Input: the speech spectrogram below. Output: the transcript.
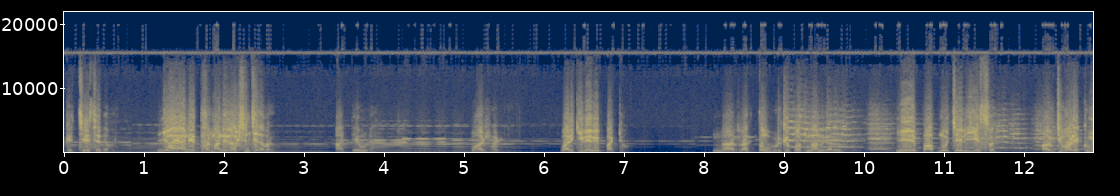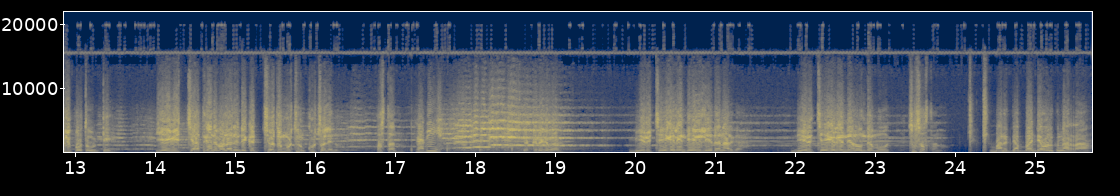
ఇక చేసేదెవరు? న్యాయాన్ని ధర్మాన్ని రక్షించేదెవరు? ఆ దేవుడా? వాడు రాడు. వాడికి ఇవేమీ పట్టావు. నా రక్తం ఉడికిపోతుంది నాన్నగారు. ఏ పాపము చేయని ఈశ్వర్. అవిటి వాడే కుమిలిపోతూ ఉంటే ఏమీ చేతగానే వాళ్ళని ఇక్కడ చేతులు ముడుచుకుని కూర్చోలేను. వస్తాను. రవి. ఎక్కడికి రా? మీరు చేయగలిగింది ఏమీ లేదన్నారుగా నేను చేయగలిగింది ఏమైనా ఉందేమో చూసొస్తాను. మన దెబ్బ అంటే ఏమనుకున్నారా?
